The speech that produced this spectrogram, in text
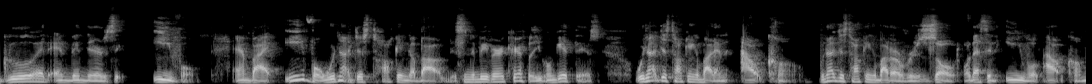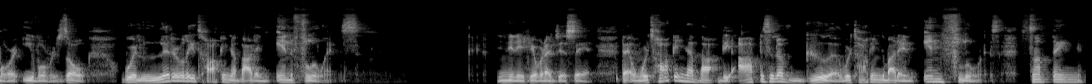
good and then there's evil. And by evil, we're not just talking about, listen to me very carefully, you're going to get this. We're not just talking about an outcome. We're not just talking about a result, or that's an evil outcome or an evil result. We're literally talking about an influence. You need to hear what I just said. That when we're talking about the opposite of good, we're talking about an influence, something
